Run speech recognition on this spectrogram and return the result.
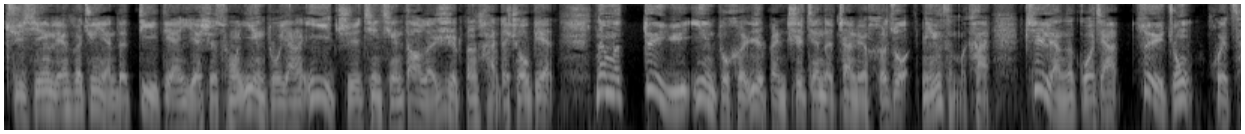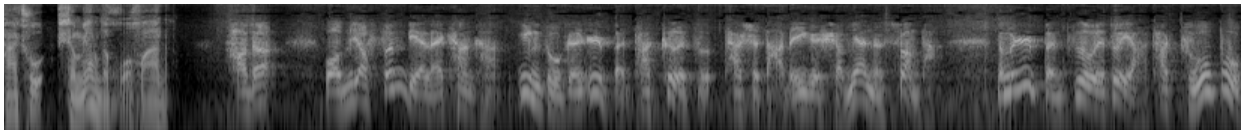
举行联合军演的地点也是从印度洋一直进行到了日本海的周边。那么，对于印度和日本之间的战略合作，您怎么看？这两个国家最终会擦出什么样的火花呢？好的，我们要分别来看看印度跟日本，它各自它是打的一个什么样的算盘。那么，日本自卫队啊，它逐步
